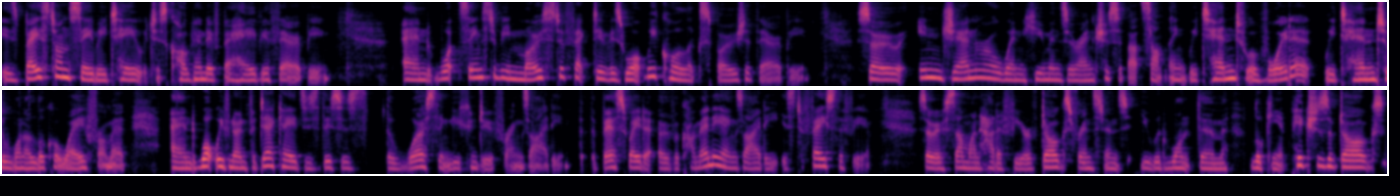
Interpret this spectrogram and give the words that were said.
is based on CBT, which is cognitive behavior therapy. And what seems to be most effective is what we call exposure therapy. So, in general, when humans are anxious about something, we tend to avoid it. We tend to want to look away from it. And what we've known for decades is this is the worst thing you can do for anxiety. But the best way to overcome any anxiety is to face the fear. So, if someone had a fear of dogs, for instance, you would want them looking at pictures of dogs,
